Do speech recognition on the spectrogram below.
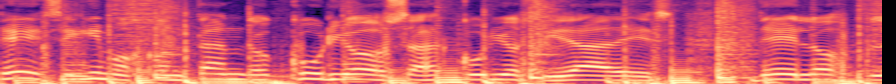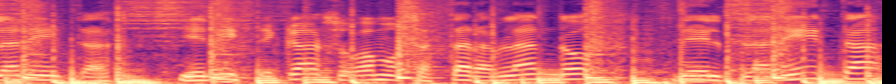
Te seguimos contando curiosas curiosidades de los planetas. Y en este caso vamos a estar hablando del planeta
